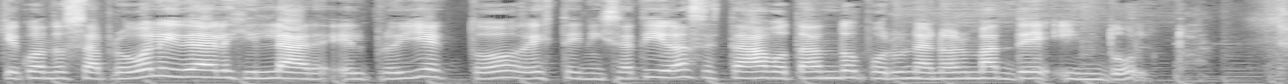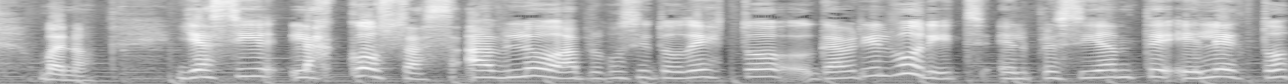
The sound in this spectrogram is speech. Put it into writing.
que cuando se aprobó la idea de legislar el proyecto de esta iniciativa, se estaba votando por una norma de indulto. Bueno, y así las cosas. Habló a propósito de esto Gabriel Boric, el presidente electo,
